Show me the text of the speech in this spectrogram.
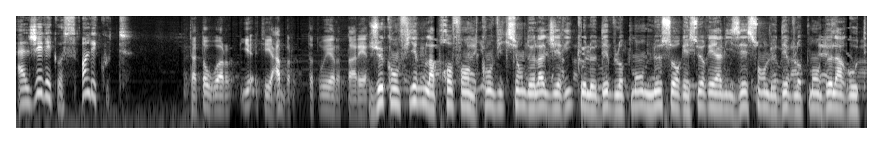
Alger-Lagos. On l'écoute. Je confirme la profonde conviction de l'Algérie que le développement ne saurait se réaliser sans le développement de la route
